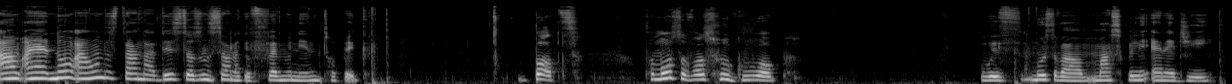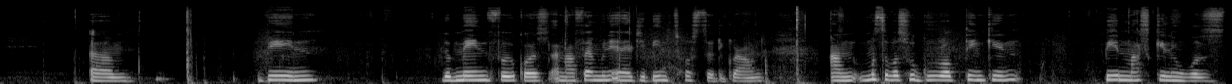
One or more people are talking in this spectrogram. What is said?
Um, I know I understand that this doesn't sound like a feminine topic, but for most of us who grew up with most of our masculine energy um being the main focus and our feminine energy being tossed to the ground and most of us who grew up thinking being masculine was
